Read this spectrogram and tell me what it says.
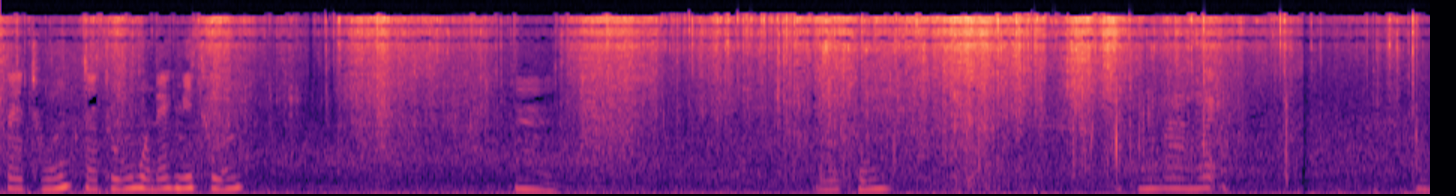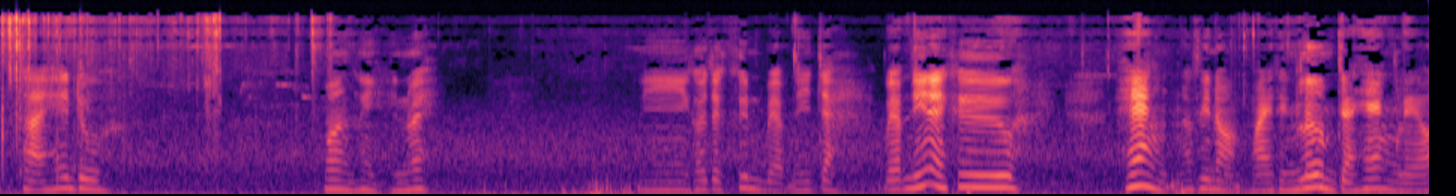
ใส่ถุงใส่ถุงหมดเลยมีถุง อืมมีถุงถุงวางไว้ถ่ายให้ดูมังนี่เห็นไหมนี่เขาจะขึ้นแบบนี้จ้ะแบบนี้เนี่ยคือ แห้งนะพี่น้องหมายถึงเริ่มจะแห้งแล้ว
